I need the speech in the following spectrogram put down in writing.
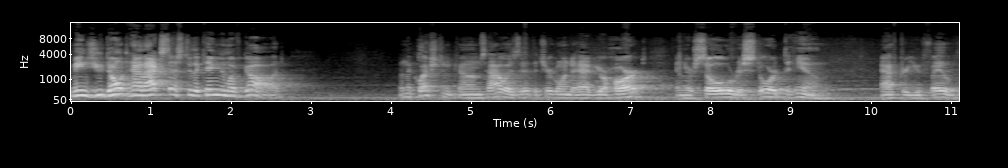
means you don't have access to the kingdom of God, then the question comes how is it that you're going to have your heart and your soul restored to Him after you failed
